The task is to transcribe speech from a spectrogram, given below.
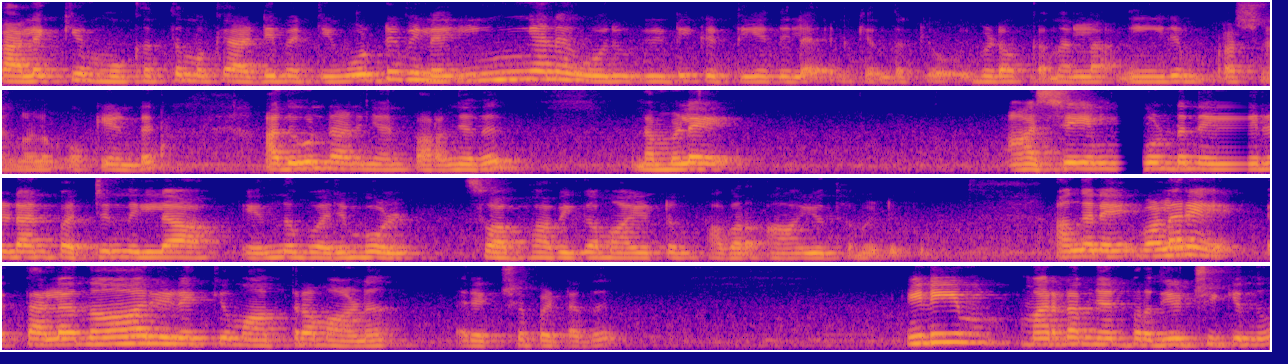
തലയ്ക്കും മുഖത്തും ഒക്കെ അടിപറ്റി ഒടുവിൽ ഇങ്ങനെ ഒരു ഇടി കിട്ടിയതിൽ എനിക്ക് എന്തൊക്കെയോ ഇവിടെ ഒക്കെ നല്ല നീരും പ്രശ്നങ്ങളും ഒക്കെ ഉണ്ട്. അതുകൊണ്ടാണ് ഞാൻ പറഞ്ഞത് നമ്മളെ ആശയം കൊണ്ട് നേരിടാൻ പറ്റുന്നില്ല എന്ന് വരുമ്പോൾ സ്വാഭാവികമായിട്ടും അവർ ആയുധമെടുക്കും. അങ്ങനെ വളരെ തലനാരിഴയ്ക്ക് മാത്രമാണ് രക്ഷപ്പെട്ടത്. ഇനിയും മരണം ഞാൻ പ്രതീക്ഷിക്കുന്നു.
